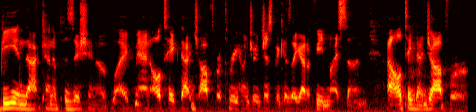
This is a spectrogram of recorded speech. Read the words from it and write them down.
be in that kind of position of like, man, I'll take that job for 300 just because I got to feed my son. I'll take that mm-hmm. job for,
